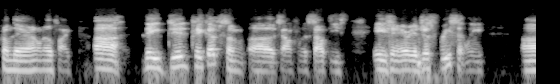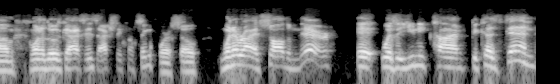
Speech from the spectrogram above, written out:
from there. I don't know if I. Uh, they did pick up some uh, talent from the Southeast Asian area just recently. Um, one of those guys is actually from Singapore. So whenever I saw them there, it was a unique time because then,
